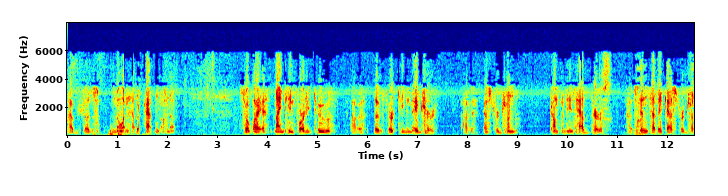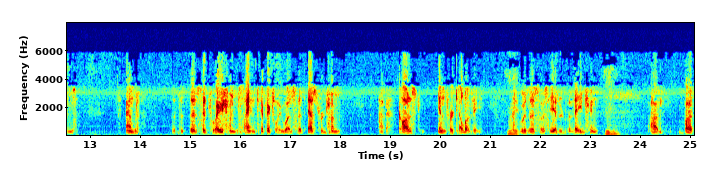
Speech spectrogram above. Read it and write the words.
uh, because no one had a patent on it. So by 1942, uh, the 13 major uh, estrogen companies had their uh, Wow. synthetic estrogens, and the, the situation scientifically was that estrogen uh, caused infertility. Right. It was associated with aging. Mhm. Um, but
